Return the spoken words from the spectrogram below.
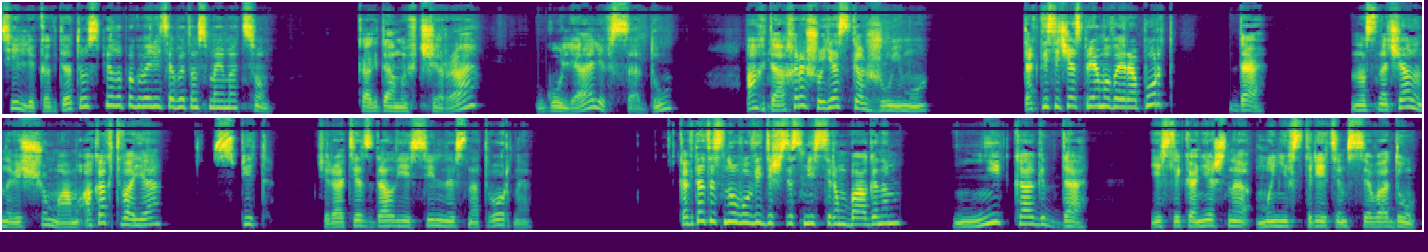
Тилли, когда ты успела поговорить об этом с моим отцом? Когда мы вчера гуляли в саду. Ах да, хорошо, я скажу ему. Так ты сейчас прямо в аэропорт? Да. Но сначала навещу маму. А как твоя? Спит. Вчера отец дал ей сильное снотворное. Когда ты снова увидишься с мистером Баганом? Никогда. Если, конечно, мы не встретимся в аду.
